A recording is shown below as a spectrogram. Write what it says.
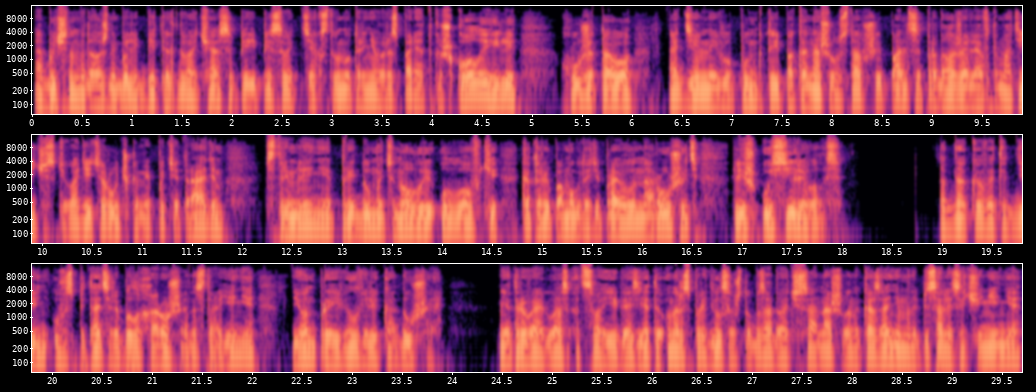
Обычно мы должны были битых два часа переписывать текст внутреннего распорядка школы или, хуже того, отдельные его пункты, и пока наши уставшие пальцы продолжали автоматически водить ручками по тетрадям, Стремление придумать новые уловки, которые помогут эти правила нарушить, лишь усиливалось. Однако в этот день у воспитателя было хорошее настроение, и он проявил великодушие. Не отрывая глаз от своей газеты, он распорядился, чтобы за два часа нашего наказания мы написали сочинение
